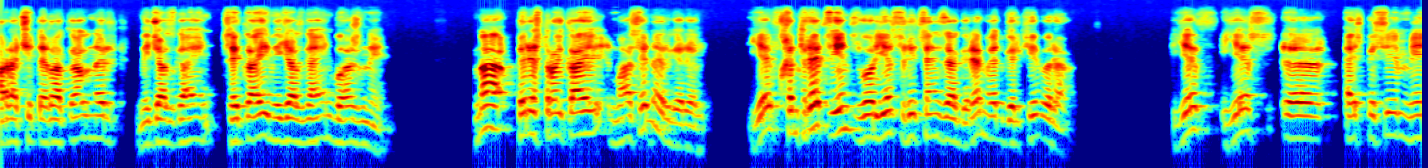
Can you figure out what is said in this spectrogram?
առաջի տեղակալն էր միջազգային ցեկայի միջազգային բաժնի։ Նա перестройկայի մասին էր գրել եւ խնդրեց ինձ, որ ես ռիցենզիա գրեմ այդ գրքի վրա։ Եվ ես այսպեսի մի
